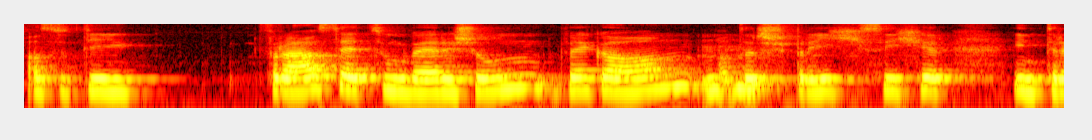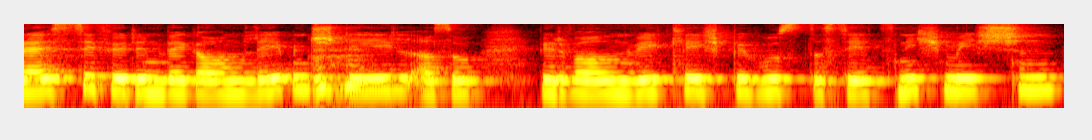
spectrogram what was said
Also die Voraussetzung wäre schon vegan, oder sprich sicher Interesse für den veganen Lebensstil. Also wir wollen wirklich bewusst das jetzt nicht mischen.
